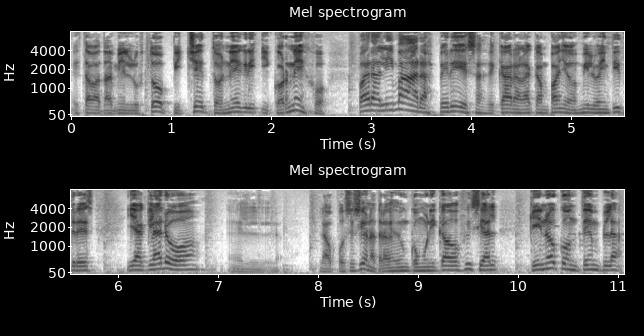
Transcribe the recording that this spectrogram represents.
estaba también Lustó, Pichetto, Negri y Cornejo, para limar asperezas de cara a la campaña 2023 y aclaró el- la oposición a través de un comunicado oficial que no contempla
